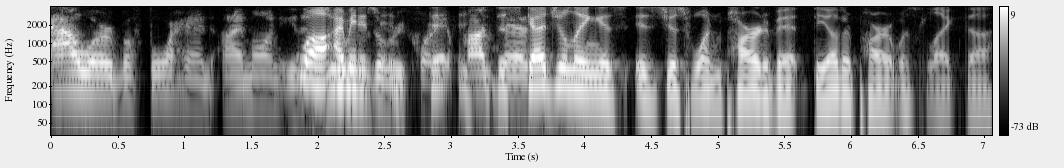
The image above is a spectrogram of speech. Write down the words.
hour beforehand. I'm on either well, Zooms I mean, it, or recording the, a podcast. The scheduling is is just one part of it. The other part was like the.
